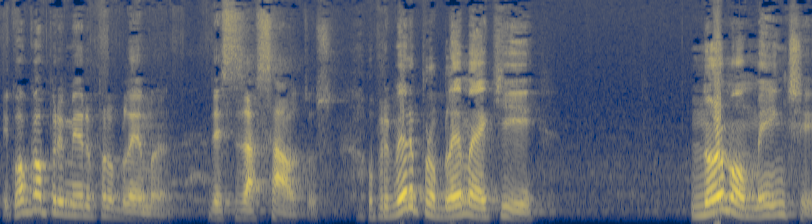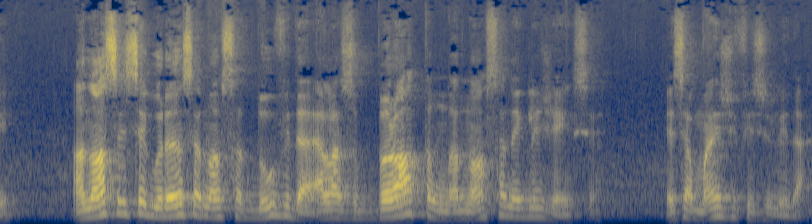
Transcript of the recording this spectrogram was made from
E qual é o primeiro problema desses assaltos? O primeiro problema é que, normalmente, a nossa insegurança, a nossa dúvida, elas brotam da nossa negligência. Esse é o mais difícil de lidar.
